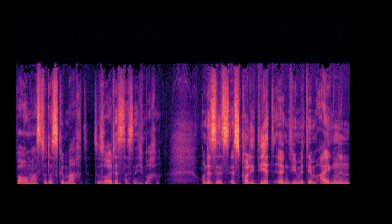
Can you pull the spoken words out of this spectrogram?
Warum hast du das gemacht? Du solltest das nicht machen. Und es, ist, es kollidiert irgendwie mit dem eigenen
